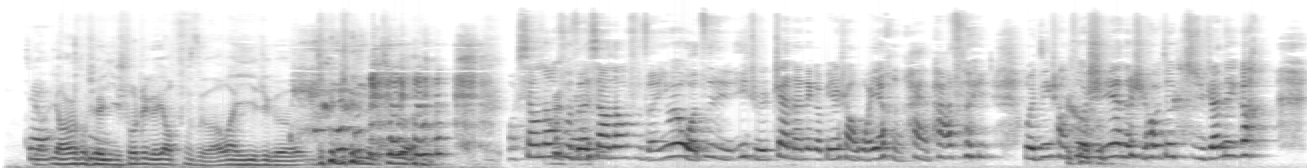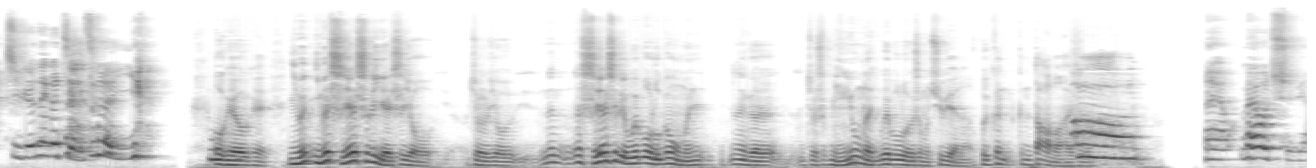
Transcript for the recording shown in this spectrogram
杨杨然同学，你说这个要负责，万一这个 这个这个，我相当负责，相当负责，因为我自己一直站在那个边上，我也很害怕，所以我经常做实验的时候就举着那个举着那个检测仪。OK OK，你们你们实验室里也是有，就是有那那实验室里微波炉跟我们那个就是民用的微波炉有什么区别呢？会更更大吗？还是？哦，没有没有区别。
